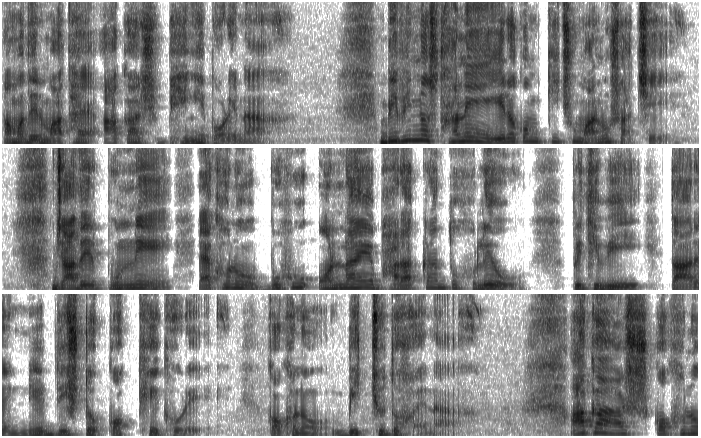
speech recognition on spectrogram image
আমাদের মাথায় আকাশ ভেঙে পড়ে না। বিভিন্ন স্থানে এরকম কিছু মানুষ আছে। যাদের পুণ্যে এখনও বহু অন্যায় ভারাক্রান্ত হলেও পৃথিবী তার নির্দিষ্ট কক্ষে ঘোরে, কখনো বিচ্যুত হয় না। আকাশ কখনো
